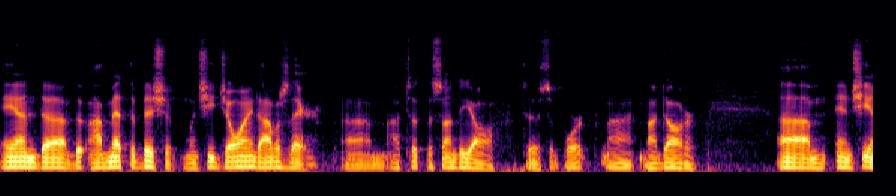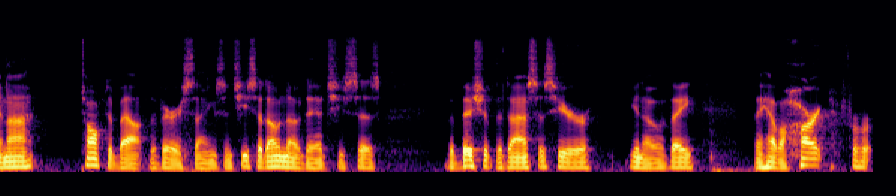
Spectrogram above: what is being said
And uh, the, I met the bishop when she joined. I was there. Um, I took the Sunday off to support my my daughter, um, and she and I talked about the various things. And she said, "Oh no, Dad," she says, "the bishop, the diocese here, you know, they." They have a heart for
